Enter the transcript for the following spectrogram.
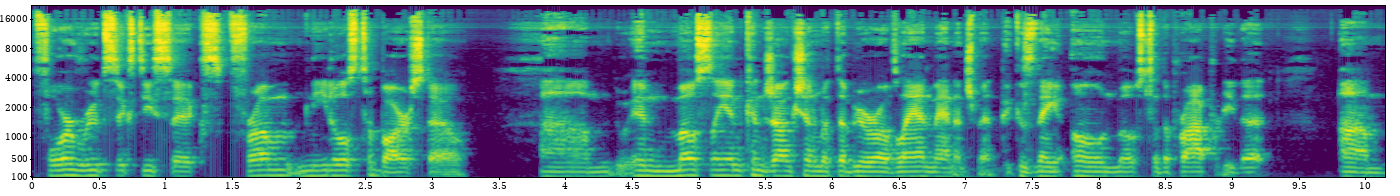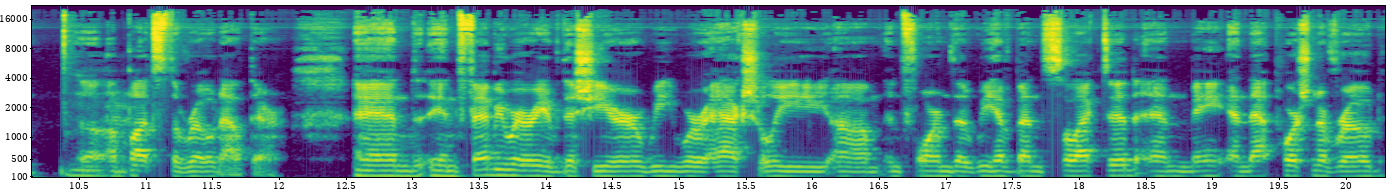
for Route 66 from Needles to Barstow, um, in mostly in conjunction with the Bureau of Land Management because they own most of the property that um, mm-hmm. uh, abuts the road out there. And in February of this year, we were actually um, informed that we have been selected, and may and that portion of road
